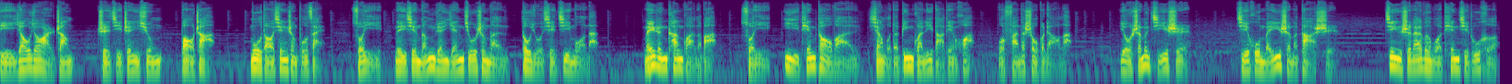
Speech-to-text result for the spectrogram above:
第幺幺二章，至极真凶爆炸。木岛先生不在，所以那些能源研究生们都有些寂寞呢。没人看管了吧？所以一天到晚向我的宾馆里打电话，我烦得受不了了。有什么急事？几乎没什么大事。近是来问我天气如何，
